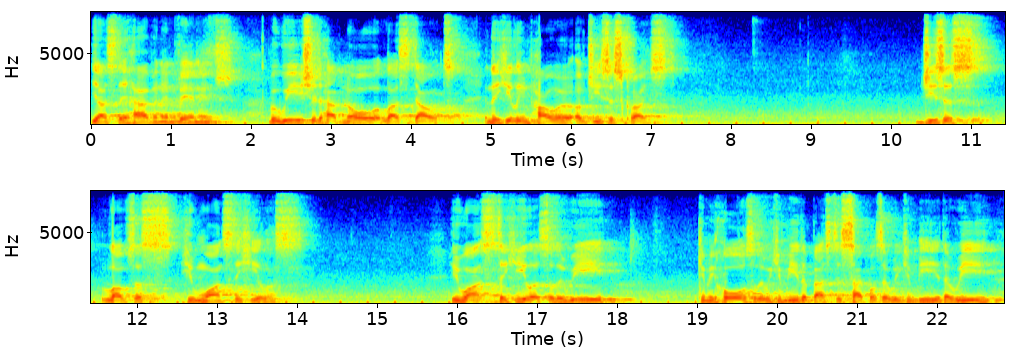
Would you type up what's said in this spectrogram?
Yes, they have an advantage, but we should have no less doubt in the healing power of Jesus Christ. Jesus loves us, He wants to heal us. He wants to heal us so that we can be whole, so that we can be the best disciples that we can be, that we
